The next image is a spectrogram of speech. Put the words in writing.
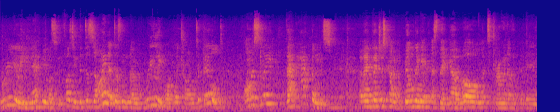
really nebulous and fuzzy. The designer doesn't know really what they're trying to build. Honestly, that happens. They're just kind of building it as they go. Oh, let's throw another bit in.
